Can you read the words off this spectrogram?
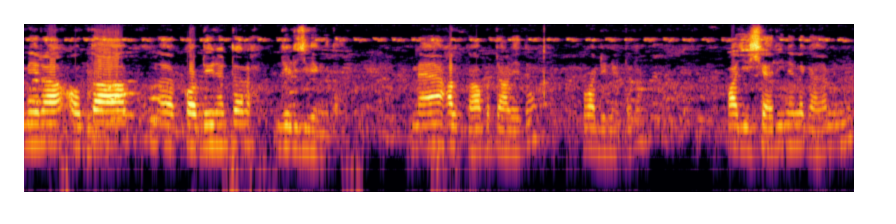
ਮੇਰਾ ਅਹੁਦਾ ਅ, ਕੋਆਰਡੀਨੇਟਰ ਲੇਡੀਜ਼ ਵਿੰਗ ਦਾ। ਮੈਂ ਹਲਕਾ ਬਟਾਲੇ ਤੋਂ ਕੋਆਰਡੀਨੇਟਰ ਹਾਂ। ਭਾਜੀ ਸ਼ਹਿਰੀ ਨੇ ਲਗਾਇਆ ਮੈਨੂੰ।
